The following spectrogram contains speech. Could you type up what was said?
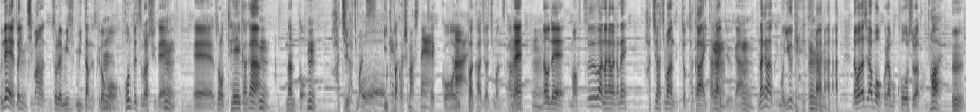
よで、一番それ見見たんですけども、本当に素晴らしくて、うん。えーその定価が、うん。なんとうん。88万です。一泊。結構しますね。結構はい。一泊88万ですからね。うん。うん。なので、まあ、普通はなかなかね88万ってちょっと高い高いというか、うん。なかなかもう勇気ですうんから、だから私はもうこれはもう交渉だと、はい。うん、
